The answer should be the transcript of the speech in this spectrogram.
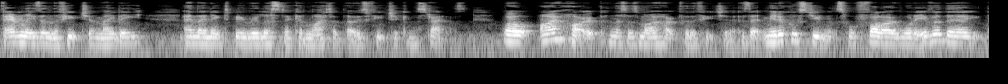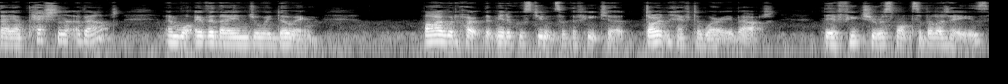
families in the future, maybe, and they need to be realistic in light of those future constraints. Well, I hope, and this is my hope for the future, is that medical students will follow whatever they, they are passionate about and whatever they enjoy doing. I would hope that medical students of the future don't have to worry about their future responsibilities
